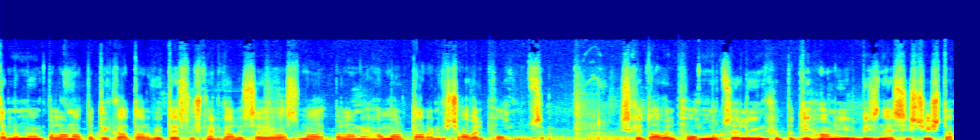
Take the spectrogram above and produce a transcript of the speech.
տնում են պլանա պետք կատարվի, տեսուչներ գալիս է եւ ասում է պլանի համար տարեն քիչ ավել փող մուծի։ Իսկ այդ ավել փող մուծելը ինքը պետք է հանի իր բիզնեսից, ճիշտ է։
